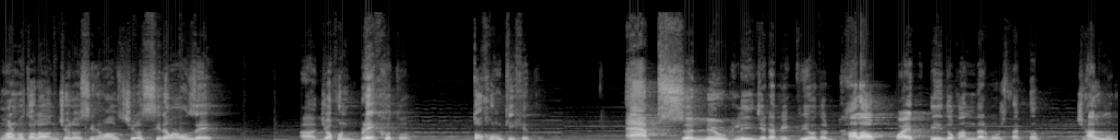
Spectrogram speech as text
ধর্মতলা অঞ্চলেও সিনেমা হাউস ছিল। সিনেমা হাউসে যখন ব্রেক হতো, তখন কি খেত? অ্যাবসলিউটলি যেটা বিক্রি হতো, ঢালাও কয়েকটি দোকানদার বসে থাকতো, ঝালমুড়ি।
